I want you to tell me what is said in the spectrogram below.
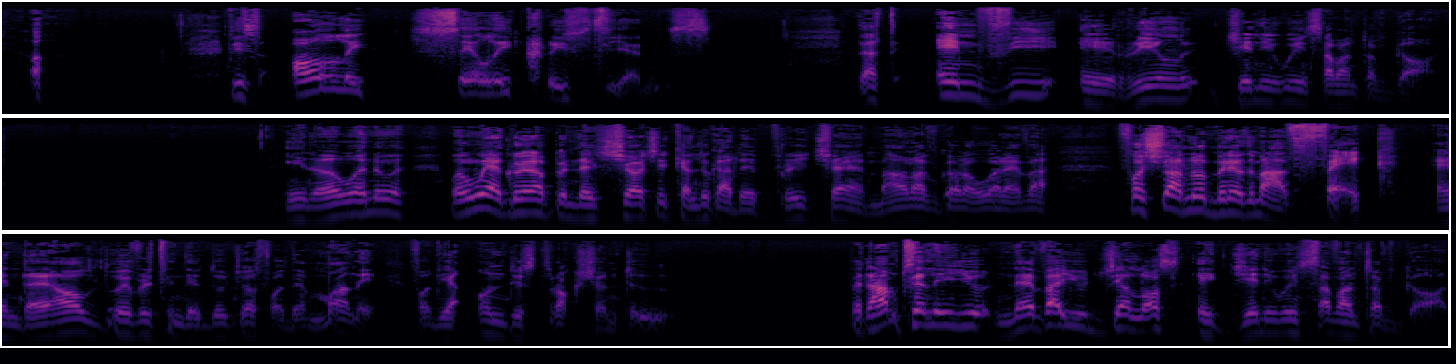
it is only silly Christians that envy a real, genuine servant of God. You know, when, when we are growing up in the church, you can look at the preacher, a man of God, or whatever. For sure, I know many of them are fake, and they all do everything they do just for their money, for their own destruction, too. But I'm telling you, never you jealous a genuine servant of God.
